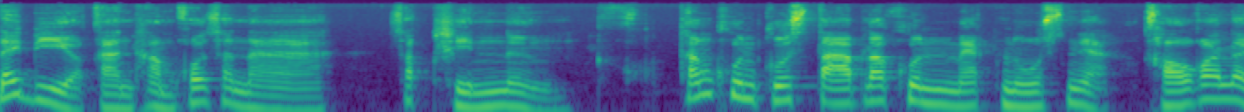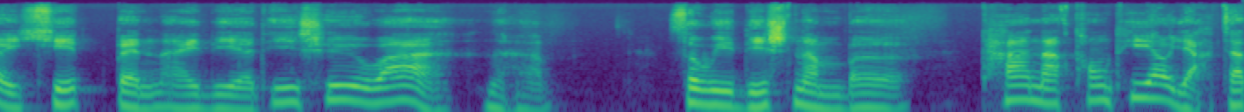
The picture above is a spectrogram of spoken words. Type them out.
ได้ดีกว่าการทำโฆษณาสักชิ้นหนึ่ง ทั้งคุณกุสตาฟและคุณแมกนูสเนี่ยเขาก็เลยคิดเป็นไอเดียที่ชื่อว่านะครับ Swedish Number ถ้านักท่องเที่ยวอยากจะ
